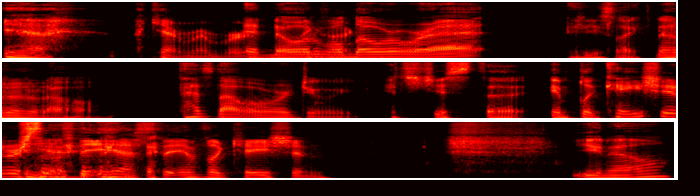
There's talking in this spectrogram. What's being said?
Yeah. I can't remember. and no one will know where we're at and he's like no no no no that's not what we're doing it's just the implication or something yes, the implication. you know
